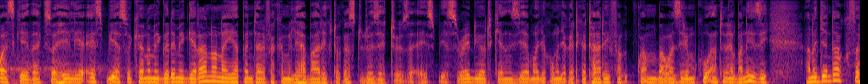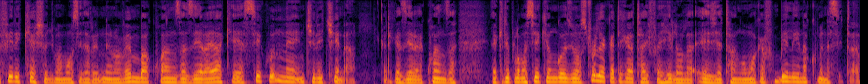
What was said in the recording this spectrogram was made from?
Wasikia idhaa Kiswahili ya SBS wakiwa na migode migerano, na hii hapa ni taarifa kamili ya habari kutoka studio zetu za SBS Radio, tukianzia moja kwa moja katika taarifa kwamba waziri mkuu Anthony Albanese anajiandaa kusafiri kesho Jumamosi tarehe 4 Novemba kuanza ziara yake ya siku nne nchini China, katika ziara ya kwanza ya kidiplomasia kiongozi wa Australia katika taifa hilo la Asia tangu mwaka elfu mbili na kumi na sita.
